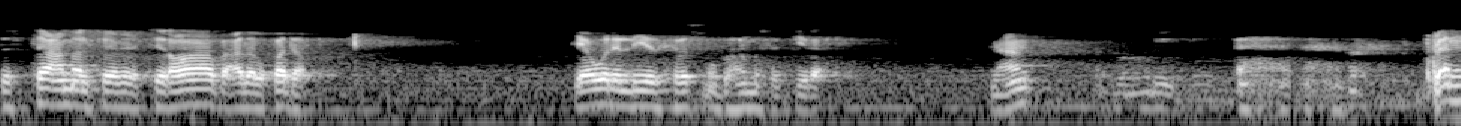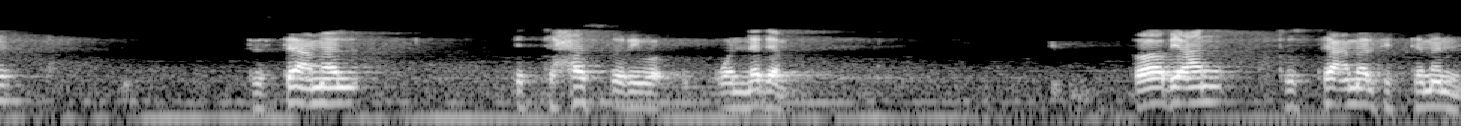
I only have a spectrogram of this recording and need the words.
تستعمل في الاعتراض على القدر. يا ولد اللي يذكر اسمه بهالمسجلات. نعم. بل تستعمل التحسر والندم. رابعا تستعمل في التمني.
